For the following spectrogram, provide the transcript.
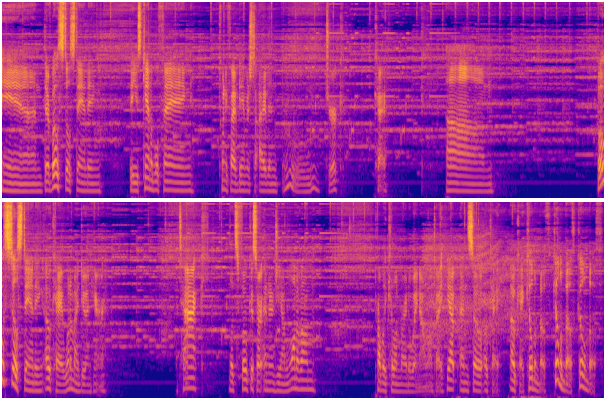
And they're both still standing. They use Cannibal Fang. 25 damage to Ivan. Ooh, jerk. Okay. Um, both still standing. Okay, what am I doing here? Attack. Let's focus our energy on one of them. Probably kill him right away now, won't I? Yep, and so, okay. Okay, killed them both. Killed them both. Killed them both.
